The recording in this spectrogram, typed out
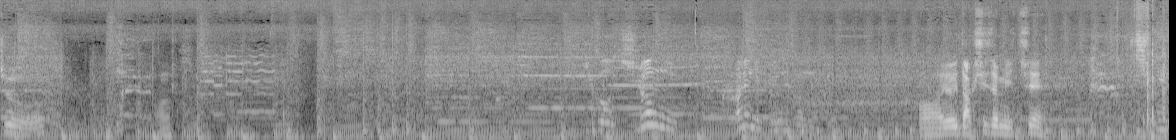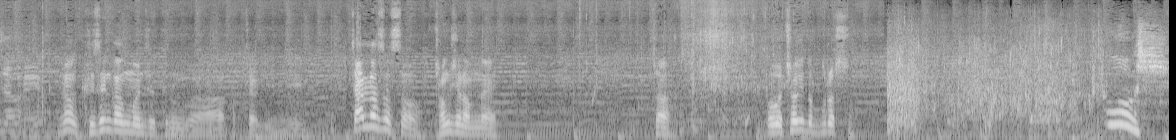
쭉. 이거 지렁이 가는 게 되는 건데. 어, 여기 낚시점이 있지? 지금적으로 해요? 형 그 생각 먼저 드는 거야 갑자기 잘라서 써 정신 없네 자, 오 저기도 물었어 오씨.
